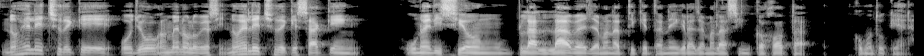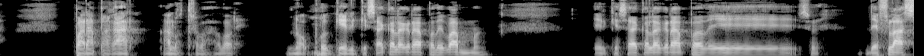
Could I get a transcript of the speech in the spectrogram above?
no es el hecho de que, o yo al menos lo veo así, no es el hecho de que saquen una edición Plan Label, llámala etiqueta negra, llámala 5J, como tú quieras, para pagar a los trabajadores. No, porque el que saca la grapa de Batman, el que saca la grapa de, de Flash,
